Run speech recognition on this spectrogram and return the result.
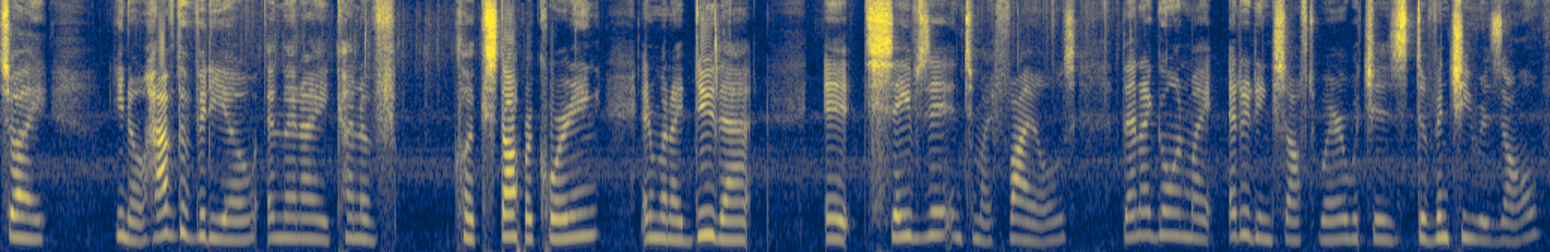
so I, you know, have the video and then I kind of click stop recording, and when I do that, it saves it into my files then I go on my editing software, which is DaVinci Resolve,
